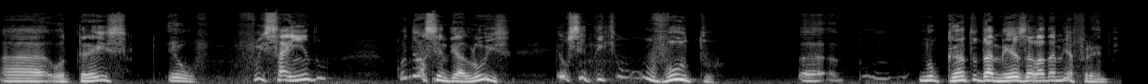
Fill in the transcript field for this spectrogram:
ah, ou três, eu fui saindo. Quando eu acendi a luz, eu senti que um vulto ah, no canto da mesa lá da minha frente.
